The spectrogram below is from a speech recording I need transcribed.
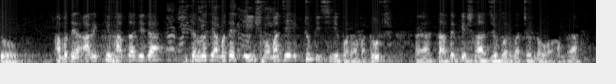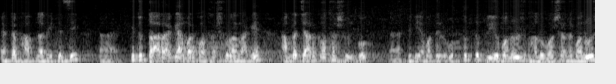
তো আমাদের আরেকটি ভাবনা যেটা সেটা হলো যে আমাদের এই সমাজে একটু পিছিয়ে পড়া মানুষ তাদেরকে সাহায্য করবার জন্য আমরা একটা ভাবনা রেখেছি। কিন্তু তার আগে আমার কথা শোনার আগে আমরা যার কথা শুনব তিনি আমাদের অত্যন্ত প্রিয় মানুষ, ভালোবাসার মানুষ,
